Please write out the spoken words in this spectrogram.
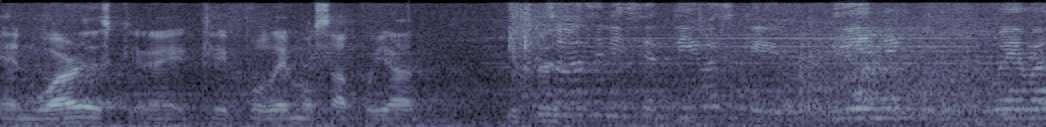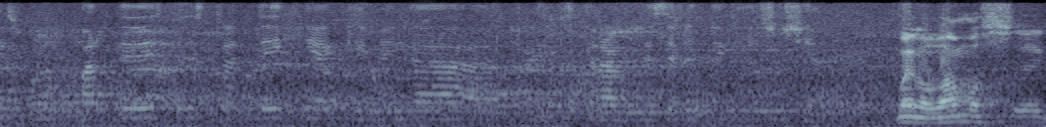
en Juárez que, que podemos apoyar. ¿Cuáles son las iniciativas que vienen nuevas como parte de esta estrategia que venga a restablecer el tejido social? Bueno, vamos, eh,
